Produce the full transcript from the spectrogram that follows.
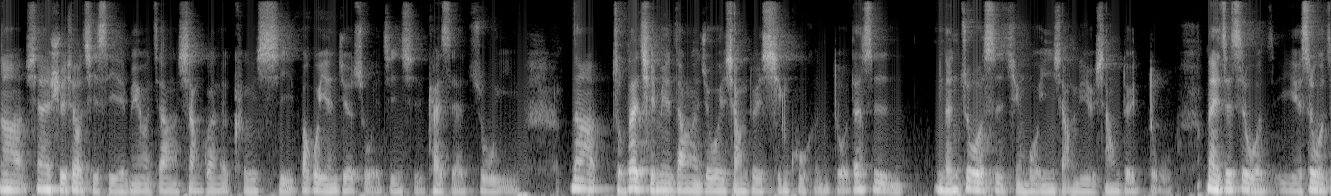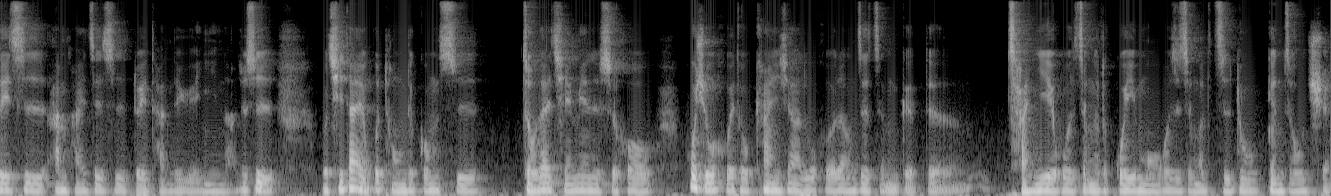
那现在学校其实也没有这样相关的科系，包括研究所也近期开始在注意。那走在前面当然就会相对辛苦很多，但是。能做的事情或影响力就相对多，那也这次我也是我这一次安排这次对谈的原因啊，就是我期待有不同的公司走在前面的时候，或许会回头看一下如何让这整个的产业或者整个的规模或者整个的制度更周全。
